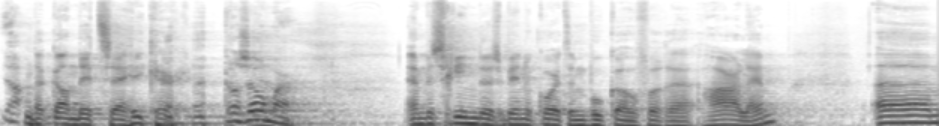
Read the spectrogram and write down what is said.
Ja, dan kan dit zeker. kan zomaar. En misschien dus binnenkort een boek over eh, Haarlem. Ehm,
